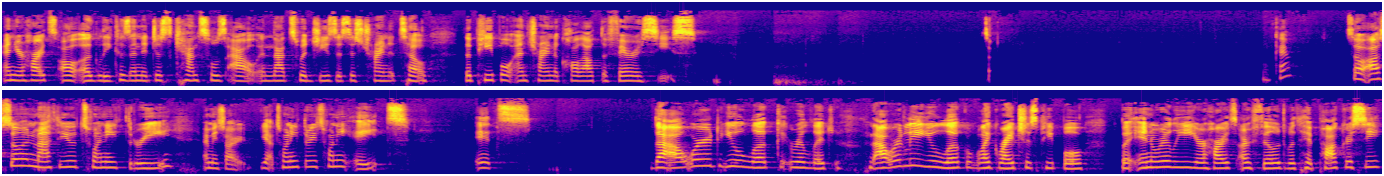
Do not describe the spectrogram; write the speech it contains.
and your heart's all ugly because then it just cancels out. And that's what Jesus is trying to tell the people and trying to call out the Pharisees. So, okay. So also in Matthew 23, I mean, sorry, yeah, 23, 28, it's the outward you look relig- outwardly you look like righteous people, but inwardly your hearts are filled with hypocrisy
